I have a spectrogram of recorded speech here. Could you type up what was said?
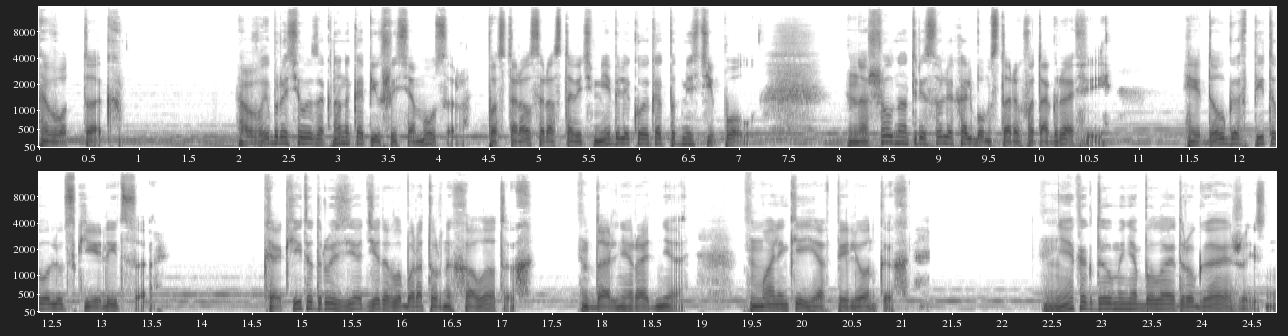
вот так. Выбросил из окна накопившийся мусор, постарался расставить мебель и кое-как подмести пол. Нашел на антресолях альбом старых фотографий и долго впитывал людские лица – Какие-то друзья деда в лабораторных халатах, дальняя родня, маленький я в пеленках. Некогда у меня была и другая жизнь.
